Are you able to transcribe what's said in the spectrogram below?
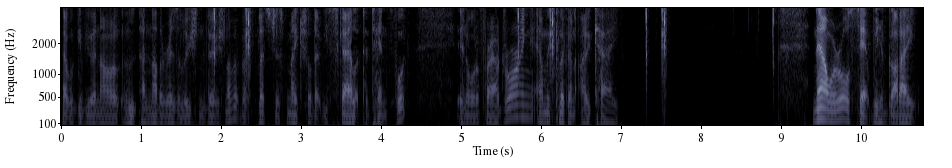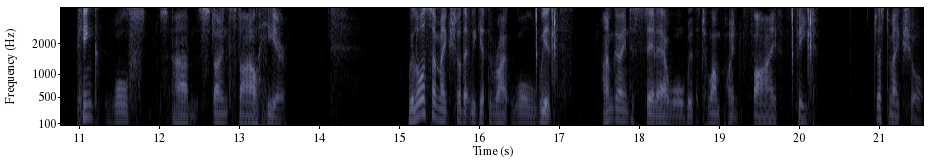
That will give you another, another resolution version of it, but let's just make sure that we scale it to 10 foot in order for our drawing, and we click on OK. Now we're all set. We have got a pink wall um, stone style here. We'll also make sure that we get the right wall width. I'm going to set our wall width to 1.5 feet, just to make sure.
